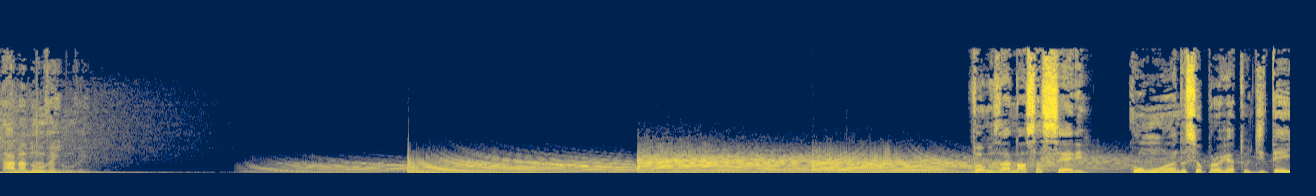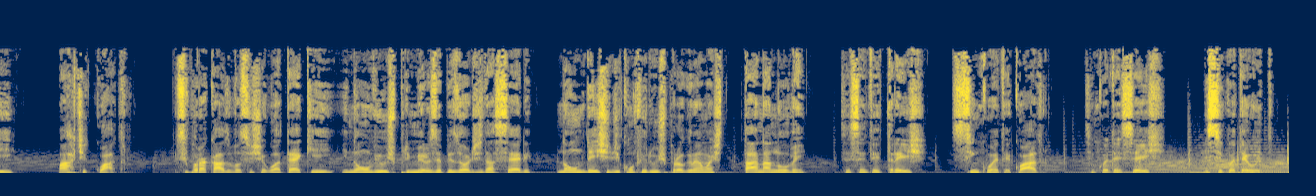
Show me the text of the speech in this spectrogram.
Tá na nuvem. Vamos à nossa série Como anda o seu projeto de TI, parte 4. Se por acaso você chegou até aqui e não ouviu os primeiros episódios da série, não deixe de conferir os programas Tá na Nuvem 63, 54, 56 e 58.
